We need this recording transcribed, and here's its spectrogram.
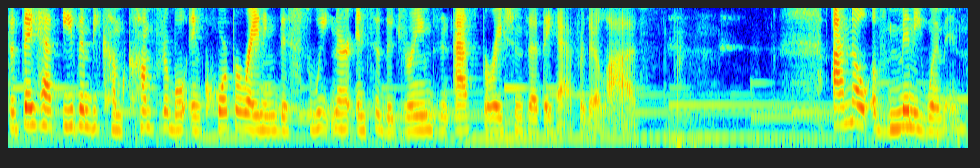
that they have even become comfortable incorporating this sweetener into the dreams and aspirations that they have for their lives. I know of many women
